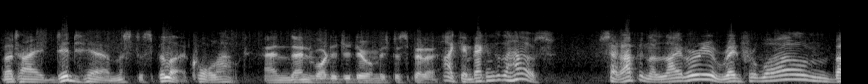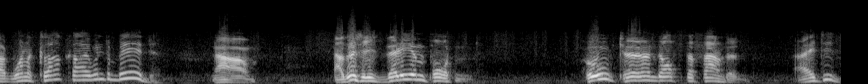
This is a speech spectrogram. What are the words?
but I did hear Mr. Spiller call out. And then what did you do, Mr. Spiller? I came back into the house. Sat up in the library, read for a while, and about one o'clock I went to bed. Now, now this is very important. Who turned off the fountain? I did,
